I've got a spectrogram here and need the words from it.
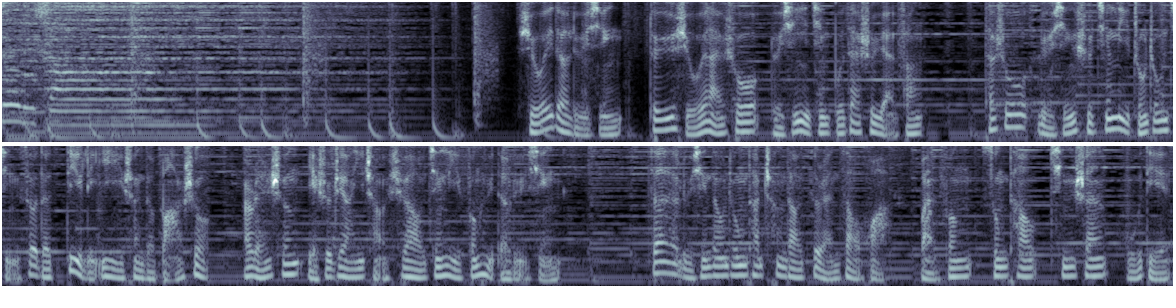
的路上。许巍的旅行，对于许巍来说，旅行已经不再是远方。他说，旅行是经历种种景色的地理意义上的跋涉，而人生也是这样一场需要经历风雨的旅行。在旅行当中，他唱到自然造化，晚风、松涛、青山、蝴蝶，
